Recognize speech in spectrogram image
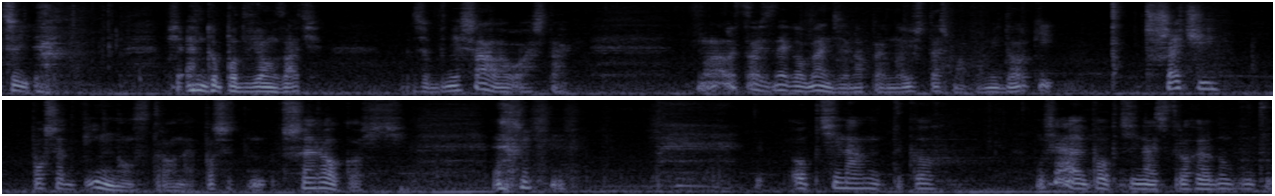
Czyli musiałem go podwiązać, żeby nie szalał aż tak. No ale coś z niego będzie na pewno. Już też ma pomidorki. Trzeci poszedł w inną stronę. Poszedł w szerokość. Obcinam tylko. Musiałem poobcinać trochę, no bo tu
